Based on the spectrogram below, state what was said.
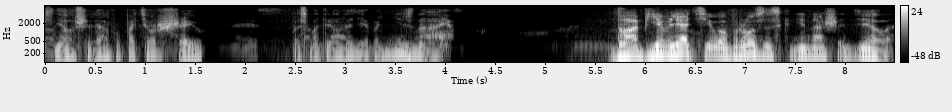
снял шляпу, потер шею, посмотрел на небо. «Не знаю. Но объявлять его в розыск не наше дело».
